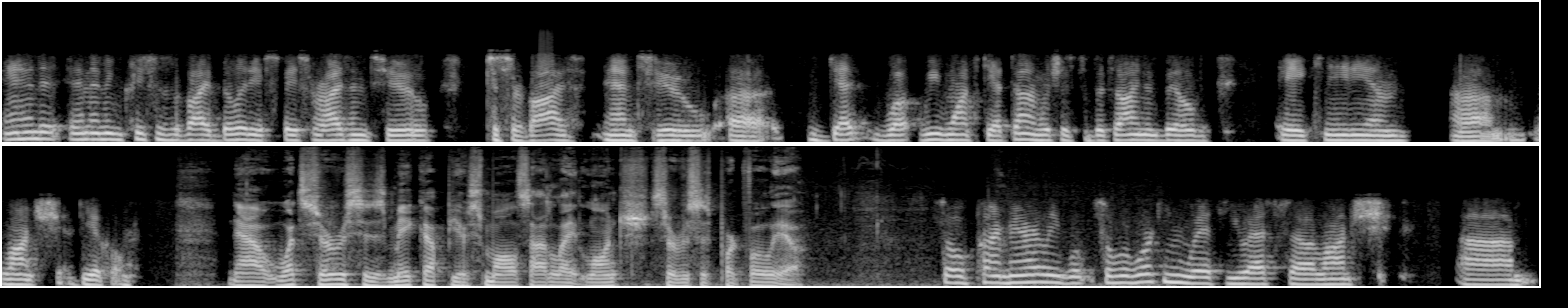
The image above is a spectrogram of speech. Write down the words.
and it, and it increases the viability of space horizon to to survive and to uh, get what we want to get done which is to design and build a canadian um, launch vehicle now, what services make up your small satellite launch services portfolio? So primarily, so we're working with U.S. Uh, launch um,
